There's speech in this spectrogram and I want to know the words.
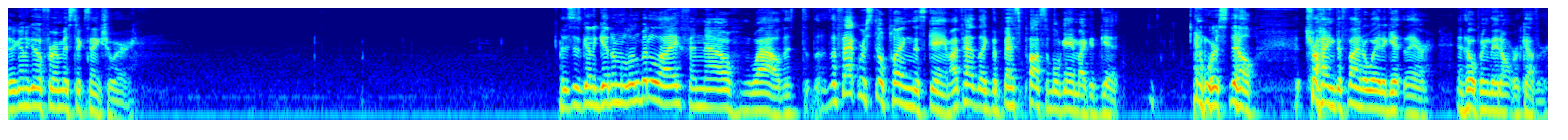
They're going to go for a Mystic Sanctuary. This is going to get them a little bit of life, and now, wow, the, the fact we're still playing this game, I've had like the best possible game I could get. And we're still trying to find a way to get there and hoping they don't recover.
